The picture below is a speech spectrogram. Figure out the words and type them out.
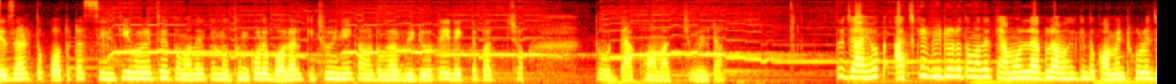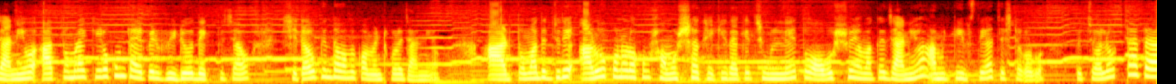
রেজাল্ট তো কতটা সিল্কি হয়েছে তোমাদেরকে নতুন করে বলার কিছুই নেই, কারণ তোমরা ভিডিওতেই দেখতে পাচ্ছ। তো দেখো আমার চুলটা। তো যাই হোক, আজকের ভিডিওটা তোমাদের কেমন লাগল আমাকে কিন্তু কমেন্ট করে জানিও। আর তোমরা কীরকম টাইপের ভিডিও দেখতে চাও সেটাও কিন্তু আমাকে কমেন্ট করে জানিও। আর তোমাদের যদি আরও কোনো রকম সমস্যা থেকে থাকে চুল নিয়ে, তো অবশ্যই আমাকে জানিও, আমি টিপস দেওয়ার চেষ্টা করব। তো চলো, টাটা!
